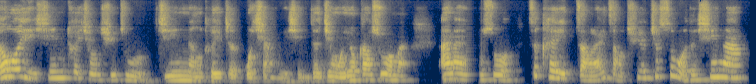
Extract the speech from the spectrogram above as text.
而我以心推求虚处，即能推者，我相为心。这经文又告诉我们，阿难说，这可以找来找去，就是我的心啊。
